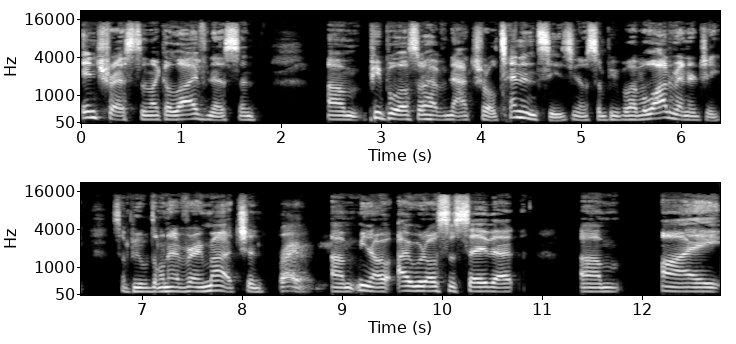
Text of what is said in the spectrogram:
interest and like aliveness and um, people also have natural tendencies. You know, some people have a lot of energy, some people don't have very much. And, right. Um, you know, I would also say that um, I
